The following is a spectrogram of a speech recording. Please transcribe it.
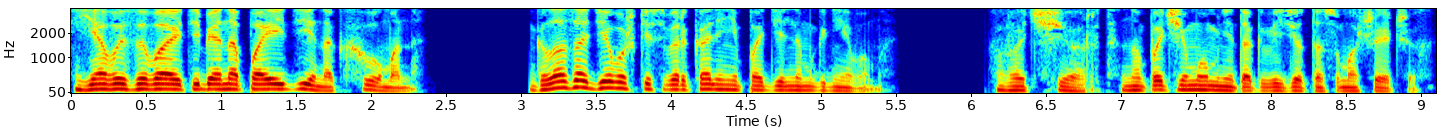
«Я вызываю тебя на поединок, Хуман!» Глаза девушки сверкали неподдельным гневом. «Вот чёрт, но почему мне так везет на сумасшедших?»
